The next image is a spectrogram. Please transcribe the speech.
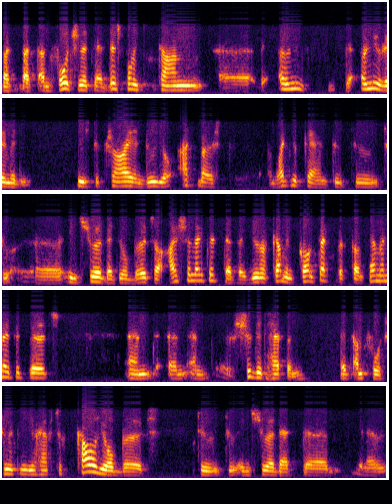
But but unfortunately, at this point in time, uh, the only the only remedy is to try and do your utmost what you can to to to uh, ensure that your birds are isolated, that they do not come in contact with contaminated birds, and and and should it happen, that unfortunately you have to cull your birds to, to ensure that, uh, you know,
